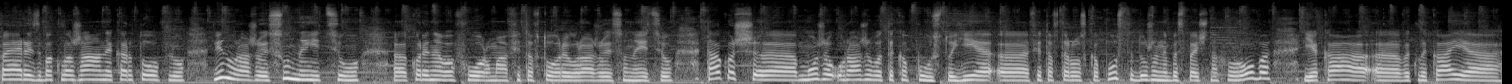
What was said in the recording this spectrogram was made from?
перець, баклажани, картоплю. Він уражує суницю, е, коренева форма фітофтори уражує суницю. Також може уражувати капусту. Є фітофтороз капусти, дуже небезпечна хвороба, яка викликає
